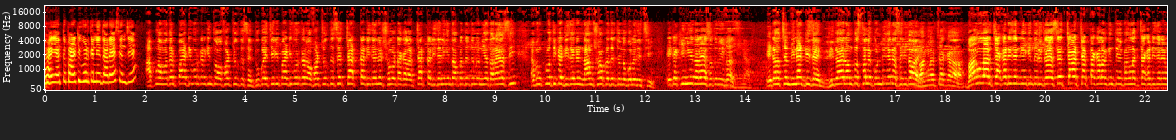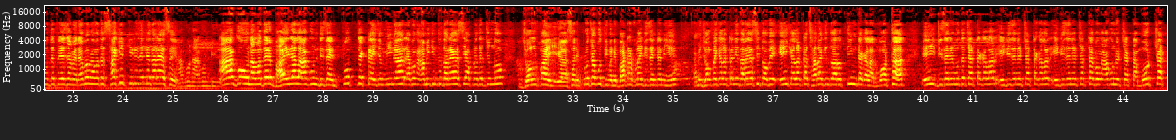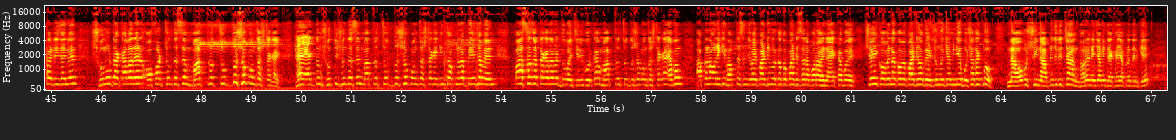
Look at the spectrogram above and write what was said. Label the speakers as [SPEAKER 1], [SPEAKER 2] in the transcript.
[SPEAKER 1] ভাই, এত পার্টি বোরকা নিয়ে দাঁড়ায় আছেন যে?
[SPEAKER 2] আপু, আমাদের পার্টি বোরকার কিন্তু অফার চলতেছে। দুবাই চেরি পার্টি বোরকার অফার চলতেছে। চারটা ডিজাইনের ষোলোটা কালার চারটা ডিজাইনে কিন্তু আপনাদের জন্য নিয়ে দাঁড়ায় আছি এবং প্রতিটা ডিজাইনের নাম সহ আপনাদের জন্য বলে দিচ্ছি। এটা কি নিয়ে দাঁড়ায় আছো তুমি ফার্স্ট এটা হচ্ছে মিনার ডিজাইন। হৃদয়ের অন্তঃস্থলে কোন ডিজাইন আছে হৃদয়?
[SPEAKER 3] বাংলার চাকা।
[SPEAKER 2] বাংলার চাকা ডিজাইন নিয়ে কিন্তু হৃদয় আছে। চার চারটা কালার কিন্তু এই বাংলা চাকা ডিজাইনের মধ্যে পেয়ে যাবেন। এবং আমাদের সাকিব কি ডিজাইন নিয়ে দাঁড়ায় আছে?
[SPEAKER 3] আগুন আগুন ডিজাইন।
[SPEAKER 2] আগুন আমাদের ভাইরাল আগুন ডিজাইন। প্রত্যেকটা এই যে মিনার এবং আমি কিন্তু দাঁড়ায় আছি আপনাদের জন্য জলপাই সরি প্রজাপতি মানে বাটারফ্লাই ডিজাইনটা নিয়ে। আমি জলপাই কালারটা নিয়ে দাঁড়ায় আছি তবে এই কালারটা ছাড়া কিন্তু আরও তিনটা কালার অর্থাৎ এই ডিজাইনের মধ্যে চারটা কালার, এই ডিজাইনের চারটা কালার, এই ডিজাইনের চারটা এবং আগুনের চারটা। মোট চারটা ডিজাইনের ষোলোটা কালারের অফার চলতেছে মাত্র চোদ্দশো পঞ্চাশ টাকায়। হ্যাঁ একদম সত্যি শুনতেছেন, মাত্র চোদ্দশো পঞ্চাশ টাকায় কিন্তু আপনারা পেয়ে যাবেন পাঁচ হাজার টাকা দামের দুবাই চেরি বোরকা, মাত্র চোদ্দশো পঞ্চাশ টাকা। এবং আপনারা অনেকেই ভাবতেছেন যে, ভাই, পার্টি বোরকা তো পার্টি ছাড়া পড়া হয় না। একটা সেই কবে না কবে পার্টি হবে, এর জন্য কি আমি নিয়ে বসে থাকব? না, অবশ্যই না। আপনি যদি চান, ধরেন এই যে আমি দেখাই আপনাদেরকে।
